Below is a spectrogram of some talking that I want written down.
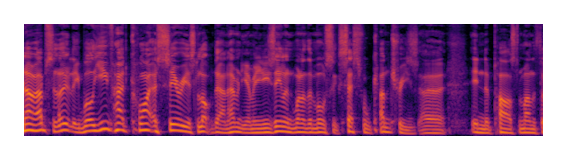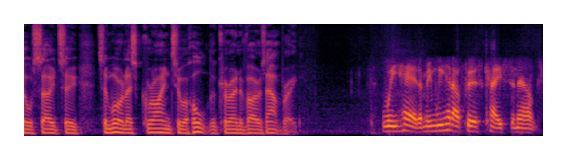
No, absolutely. Well, you've had quite a serious lockdown, haven't you? I mean, New Zealand, one of the more successful countries uh, in the past month or so to, to more or less grind to a halt the coronavirus outbreak. We had. I mean, we had our first case announced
